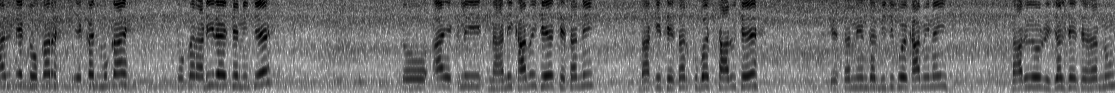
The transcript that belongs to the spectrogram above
આ રીતે ટોકર એક જ મુકાય. ટોકર અડી રહે છે નીચે. તો આ એકલી નાની ખામી છે થેસરની. બાકી થેસર ખૂબ જ સારું છે. થેસરની અંદર બીજી કોઈ ખામી નહીં. સારું એવું રિઝલ્ટ છે થેસરનું.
